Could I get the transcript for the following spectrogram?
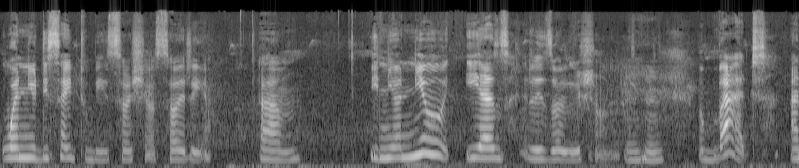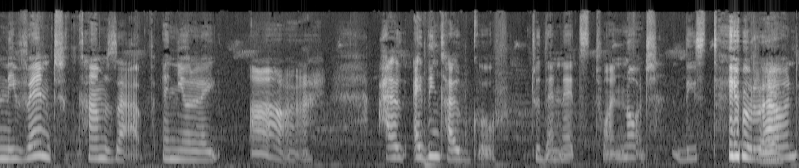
When you decide to be social, sorry, um, in your New Year's resolution, hmm but an event comes up and you're like, ah, I'll, I think I'll go to the next one, not this time around.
